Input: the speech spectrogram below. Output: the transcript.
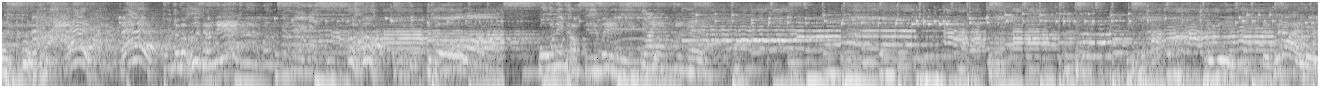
วยเฮ้ยเฮ้ยกูจะมาขึ้นทางนี้กูนี่ทำดีไม่ได้ดีจริงไวจริงๆเลยไอ้นี่เห็นไม่ได้เลย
